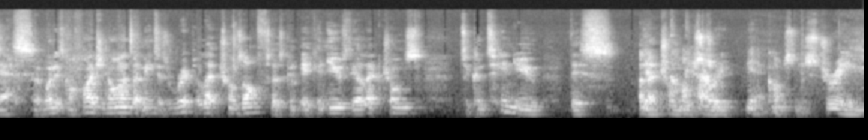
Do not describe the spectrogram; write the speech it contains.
Yes. So when it's got hydrogen ions, that means it's ripped electrons off. So it's can, it can use the electrons to continue this electron Yeah, constant, carry. Yeah, constant stream.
